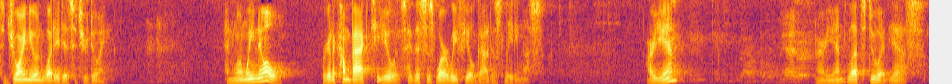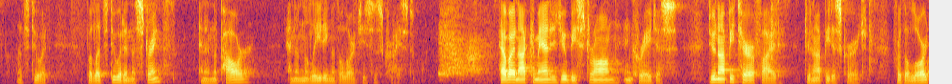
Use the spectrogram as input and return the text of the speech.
to join you in what it is that you're doing? And when we know, we're going to come back to you and say, This is where we feel God is leading us. Are you in? Are you in? Let's do it, yes. Let's do it. But let's do it in the strength and in the power and in the leading of the Lord Jesus Christ. Have I not commanded you? Be strong and courageous. Do not be terrified. Do not be discouraged. For the Lord,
